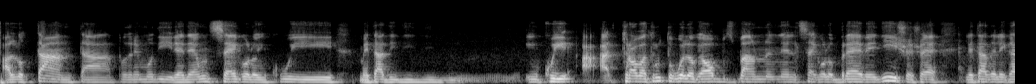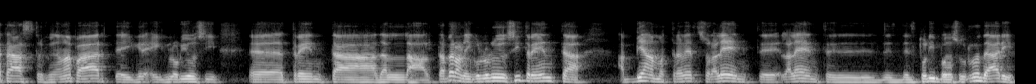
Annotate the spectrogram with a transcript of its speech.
all'80 potremmo dire, ed è un secolo in cui metà di, di in cui a, trova tutto quello che Hobsbawm nel secolo breve dice, cioè l'età delle catastrofi da una parte e i, i gloriosi eh, 30 dall'altra. Però nei gloriosi 30 abbiamo attraverso la lente, la lente del, del tuo libro su Rodari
